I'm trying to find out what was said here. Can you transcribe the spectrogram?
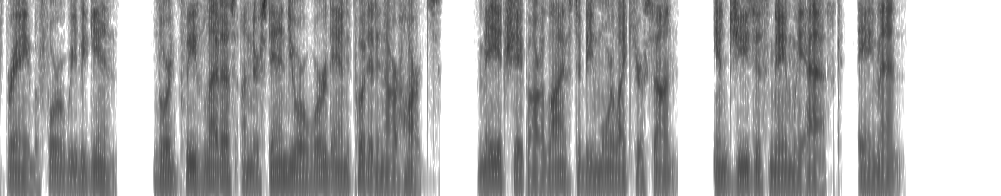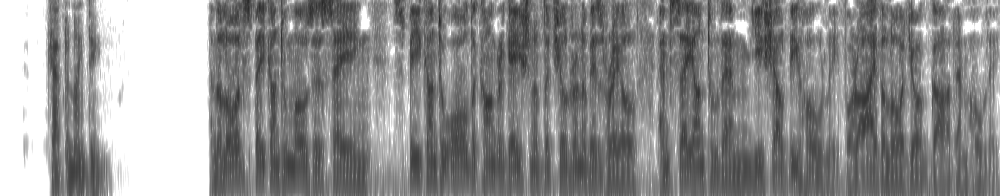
pray before we begin. Lord please let us understand your word and put it in our hearts. May it shape our lives to be more like your Son. In Jesus' name we ask, Amen. Chapter 19 And the Lord spake unto Moses, saying, Speak unto all the congregation of the children of Israel, and say unto them, Ye shall be holy, for I the Lord your God am holy.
